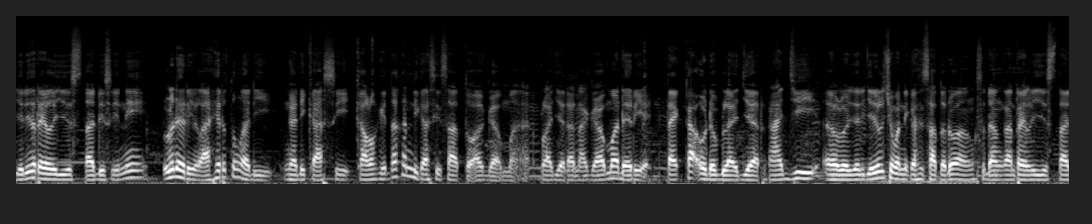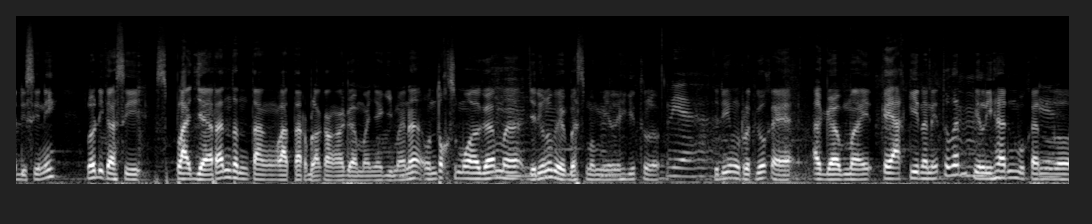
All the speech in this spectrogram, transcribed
Jadi religious studies ini lu dari lahir tuh nggak di nggak dikasih. Kalau kita kan dikasih satu agama, pelajaran agama dari TK udah belajar ngaji, eh, belajar jadi lu cuma dikasih satu doang. Sedangkan religious studies ini lu dikasih pelajaran tentang latar belakang agamanya gimana untuk semua agama. Jadi lu bebas memilih gitu loh. Iya. Jadi menurut gua kayak agama keyakinan itu kan pilihan bukan Iya. lo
